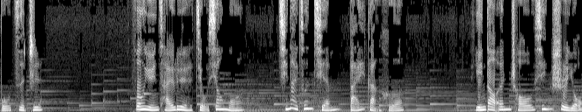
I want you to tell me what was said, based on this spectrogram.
不自知。风云才略九消磨。其奈尊前百感何，吟道恩仇心事永，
